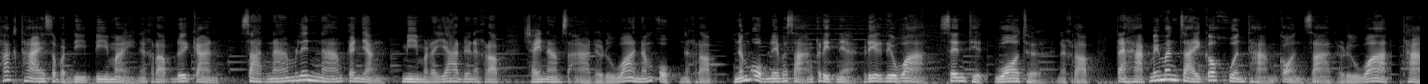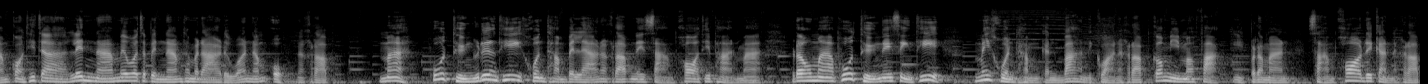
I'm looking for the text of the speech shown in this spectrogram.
ทักทายสวัสดีปีใหม่นะครับด้วยการสาดน้ำเล่นน้ำกันอย่างมีมารยาทด้วยนะครับ ใช้น้ำสะอาดหรือว่าน้ำอบนะครับ น้ำอบในภาษาอังกฤษเนี่ยเรียกได้ว่า scented water นะครับแต่หากไม่มั่นใจก็ควรถามก่อนสาดหรือว่าถามก่อนที่จะเล่นน้ำไม่ว่าจะเป็นน้ำธรรมดาหรือว่าน้ำอบนะครับ มาพูดถึงเรื่องที่ควรทำไปแล้วนะครับใน 3 ข้อที่ผ่านมา เรามาพูดถึงในสิ่งที่ไม่ควรทำกันบ้างดีกว่านะครับ ก็มีมาฝากอีกประมาณ 3 ข้อด้วยกันนะครับ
